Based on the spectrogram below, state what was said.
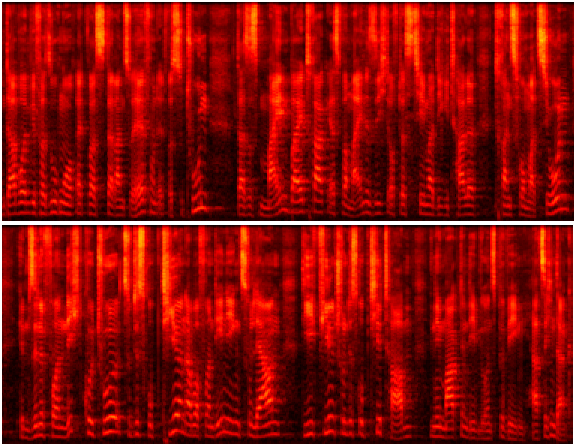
Und da wollen wir versuchen, auch etwas daran zu helfen und etwas zu tun. Das ist mein Beitrag, erstmal meine Sicht auf das Thema digitale Transformation im Sinne von nicht Kultur zu disruptieren, aber von denjenigen zu lernen, die viel schon disruptiert haben in dem Markt, in dem wir uns bewegen. Herzlichen Dank.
